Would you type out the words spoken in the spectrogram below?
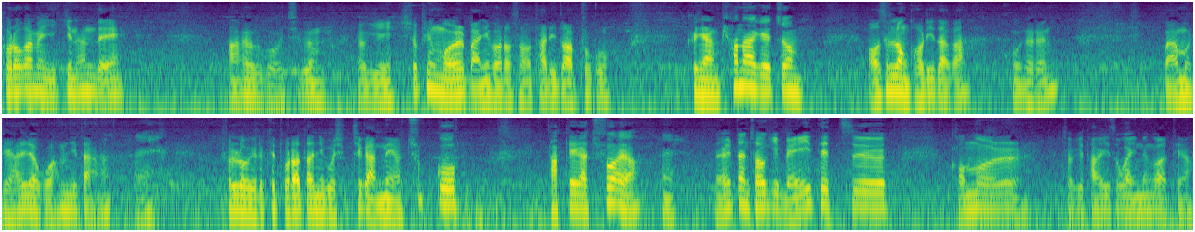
걸어가면 있긴 한데 아이고 지금 여기 쇼핑몰 많이 걸어서 다리도 아프고 그냥 편하게 좀 어슬렁 거리다가 오늘은 마무리 하려고 합니다 네. 별로 이렇게 돌아다니고 싶지가 않네요 춥고 밖에가 추워요 네. 네, 일단 저기 메이테츠 건물 저기 다이소가 있는 것 같아요.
